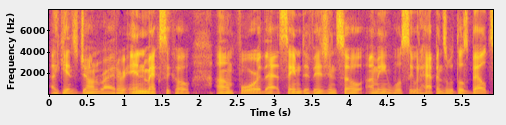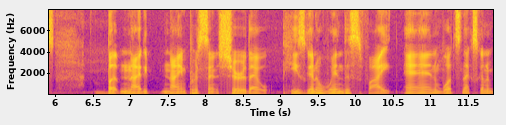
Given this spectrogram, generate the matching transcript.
against John Ryder in Mexico um, for that same division. So I mean, we'll see what happens with those belts. But ninety nine percent sure that he's gonna win this fight. And what's next gonna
